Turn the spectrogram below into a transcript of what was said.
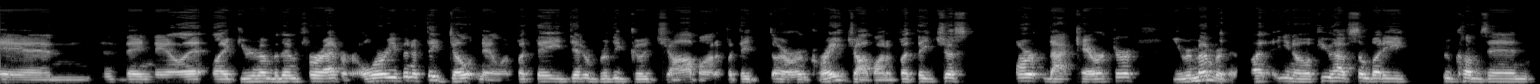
and they nail it, like you remember them forever. Or even if they don't nail it, but they did a really good job on it, but they are a great job on it, but they just aren't that character, you remember them. But you know, if you have somebody who comes in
